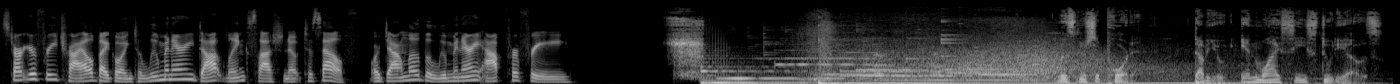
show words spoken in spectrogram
Start your free trial by going to luminary.link slash note to self or download the Luminary app for free. Listener supported. WNYC Studios.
